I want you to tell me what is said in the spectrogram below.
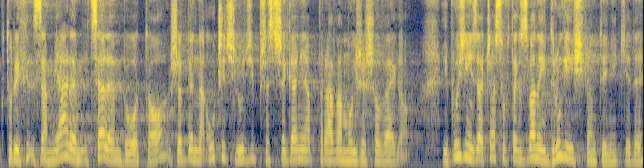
których zamiarem i celem było to, żeby nauczyć ludzi przestrzegania prawa mojżeszowego. I później za czasów tak zwanej drugiej świątyni, kiedy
